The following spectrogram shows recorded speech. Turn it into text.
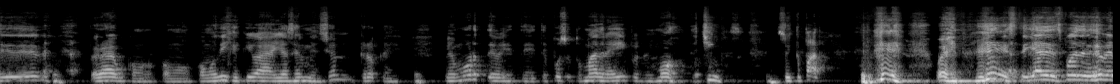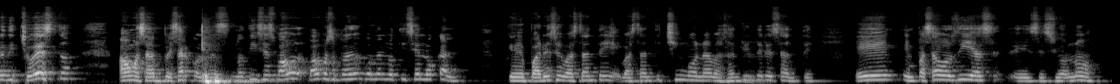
Pero como, como, como dije que iba a hacer mención, creo que mi amor te, te, te puso tu madre ahí, pero ni modo, te chingas. Soy tu padre. bueno, este, ya después de haber dicho esto, vamos a empezar con las noticias. Vamos, vamos a empezar con una noticia local que me parece bastante, bastante chingona, bastante interesante. Eh, en pasados días eh, sesionó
